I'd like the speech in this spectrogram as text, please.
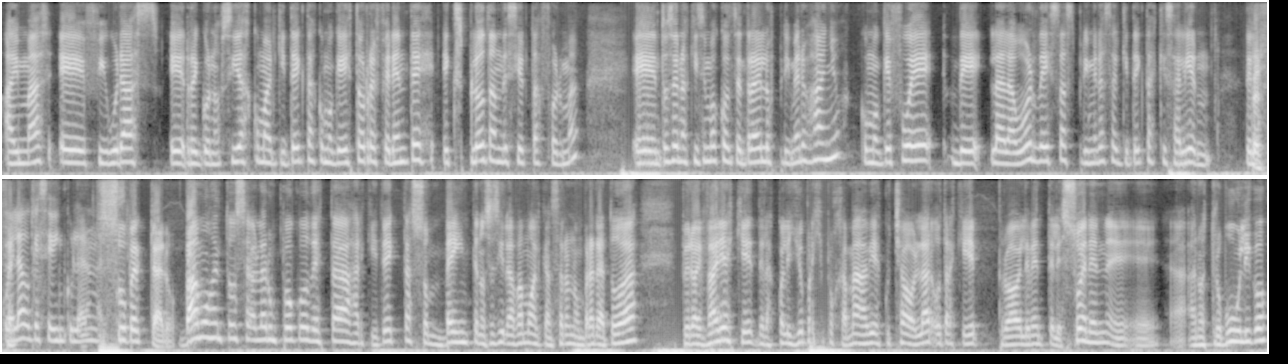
hay más eh, figuras eh, reconocidas como arquitectas, como que estos referentes explotan de cierta forma. Eh, entonces nos quisimos concentrar en los primeros años, como que fue de la labor de esas primeras arquitectas que salieron de la escuela o que se vincularon a Súper claro. Vamos entonces a hablar un poco de estas arquitectas, son 20, no sé si las vamos a alcanzar a nombrar a todas, pero hay varias que de las cuales yo, por ejemplo, jamás había escuchado hablar, otras que probablemente les suenen también a, nuestro público,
